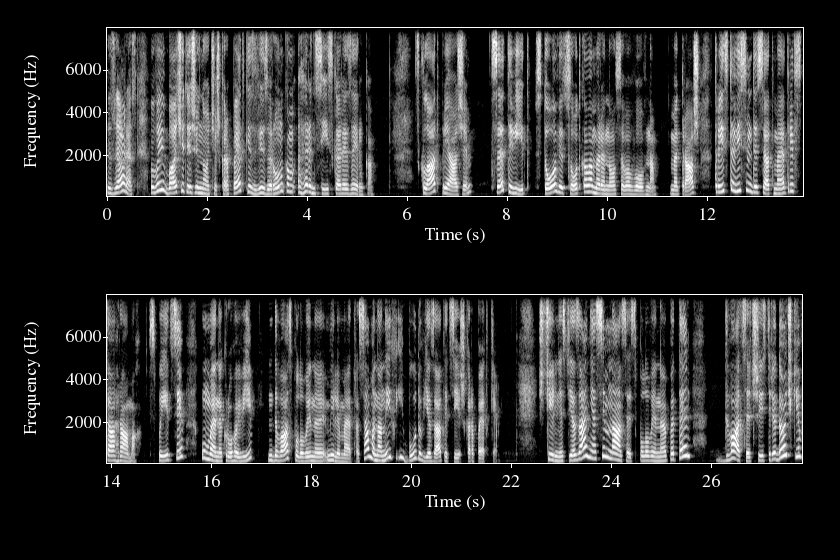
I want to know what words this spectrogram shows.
Зараз ви бачите жіночі шкарпетки з візерунком гернсійська резинка. Склад пряжі це твіт 100% мериносова вовна. Метраж 380 метрів в 100 грамах. Спиці у мене кругові 2,5 мм. Саме на них і буду в'язати ці шкарпетки. Щільність в'язання 17,5 петель, 26 рядочків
